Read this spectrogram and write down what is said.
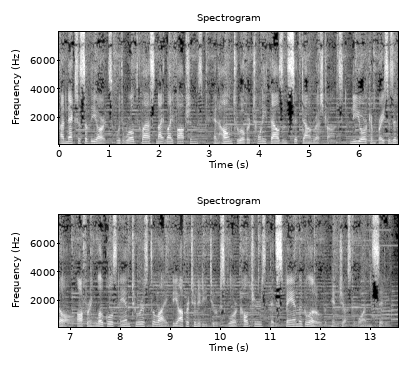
a nexus of the arts with world class nightlife options and home to over 20,000 sit down restaurants. New York embraces it all, offering locals and tourists alike the opportunity to explore cultures that span the globe in just one city.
